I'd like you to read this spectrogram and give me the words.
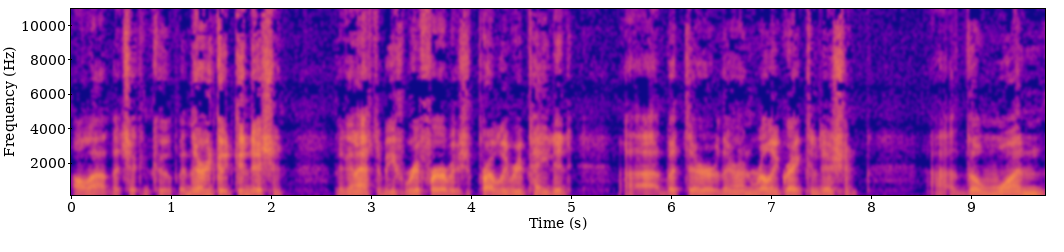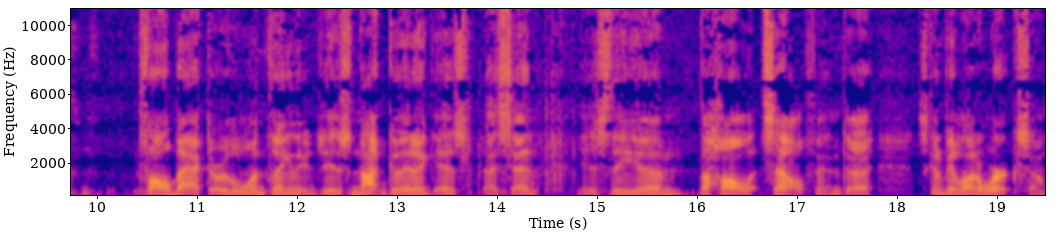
all out in the chicken coop, and they're in good condition. They're going to have to be refurbished, probably repainted, uh, but they're they're in really great condition. Uh, the one fallback, or the one thing that is not good, as I said, is the um, the hull itself, and uh, it's going to be a lot of work. So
